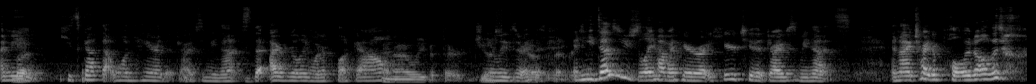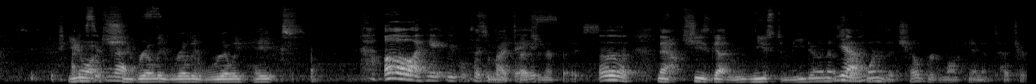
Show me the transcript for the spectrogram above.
I mean, But- he's got that one hair that drives me nuts that I really want to pluck out. and I leave it there he just leaves it right there. And he does usually have a hair right here too that drives me nuts. And I try to pull it all the time. You know what she really, really, really hates? Oh, I hate people touching my Somebody face. touching her face. Ugh. Now she's gotten used to me doing it. Yeah. But if one of the children walk in and touch her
